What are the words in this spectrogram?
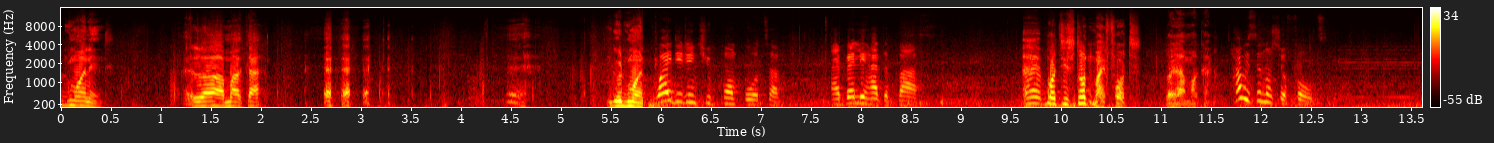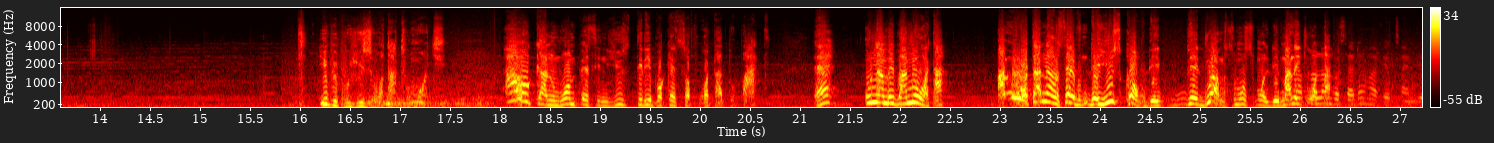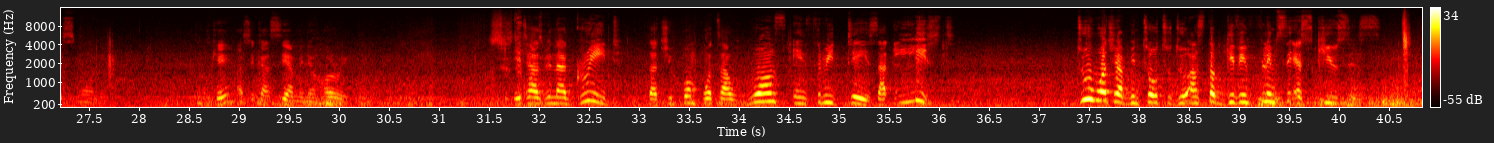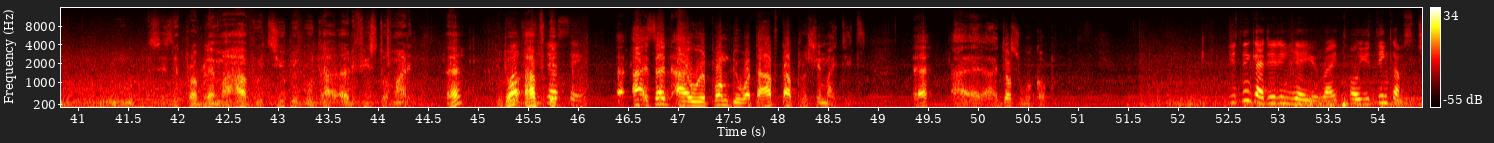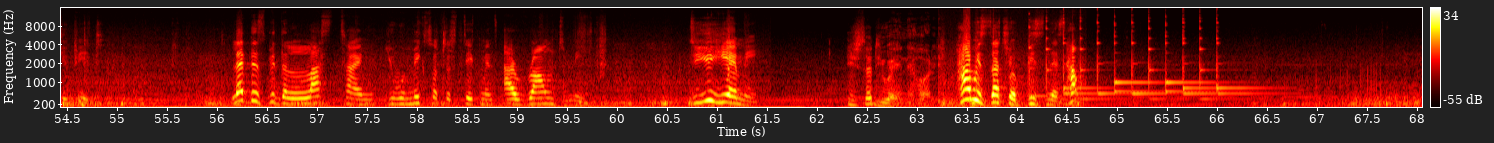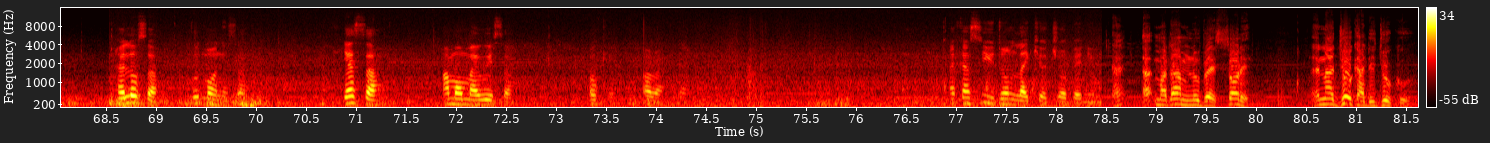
Good morning. Hello, Amaka. Good morning. Why didn't you pump water? I barely had a bath. Uh, but it's not my fault, Lawyer Amaka. How is it not your fault? You people use water too much. How can one person use three buckets of water to bath? Eh? Una me bami water. I mean water now, sef, they use cup, they, they do small, small, they manage Mr. water. Columbus, I don't have your time this morning. Okay? As you can see, I'm in a hurry. It has been agreed that you pump water once in three days at least. Do what you have been told to do and stop giving flimsy excuses. This is the problem I have with you people that refuse to marry. Eh? You What don't did have you just to- say? I said I will pump the water after brushing my teeth. Eh? I- I just woke up. You think I didn't hear you, right? Or you think I'm stupid? Let this be the last time you will make such a statement around me. Do you hear me? You said you were in a hurry. How is that your business? How? Hello, sir. Good morning, sir. Yes, sir. I'm on my way, sir. Okay. All right. yeah. I can see you don't like your job anymore. Eh? Uh, Madam Nobel, sorry. And I joke at the joke.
